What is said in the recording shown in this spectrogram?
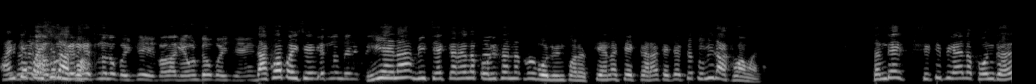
आणि ते पैसे दाखवा. घेतलं ना पैसे. बघा घेऊन ठेव पैसे. दाखवा पैसे. घेतलं ना त्याने. मी आहे ना मी चेक करायला पोलिसांना पण बोलवीन परत. की यांना चेक करा. त्याच्यापेक्षा तुम्ही दाखवा मला. संध्या सीटीपीआय ला फोन कर.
